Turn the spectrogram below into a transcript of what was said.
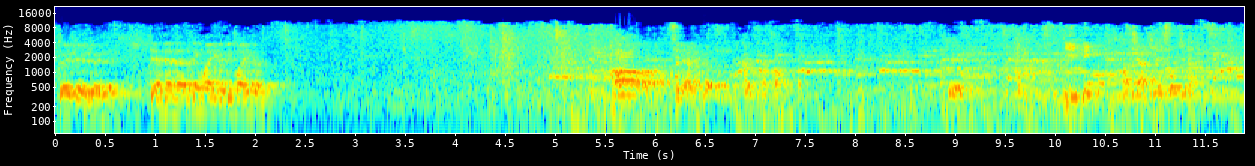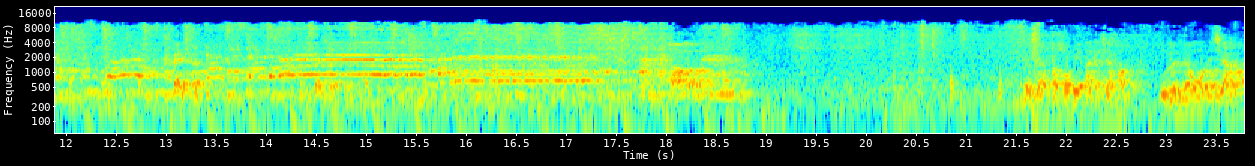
对对对，等下等下，另外一个，另外一个，哦，这两个，我看看哈，对，礼饼，把甲先收起来，盖起来，盖起来，好，等一下，到后面来一下哈，你们等我一下哈。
